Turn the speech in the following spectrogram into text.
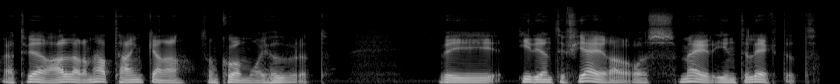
att vi är alla de här tankarna som kommer i huvudet. Vi identifierar oss med intellektet.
